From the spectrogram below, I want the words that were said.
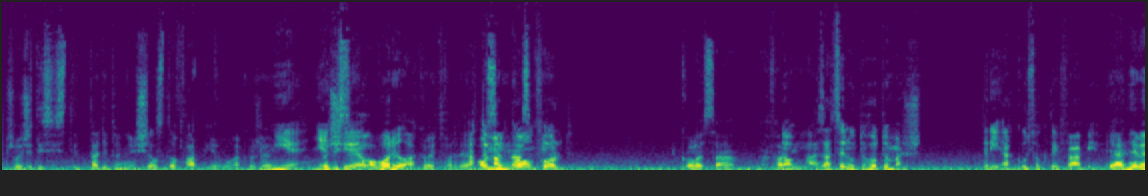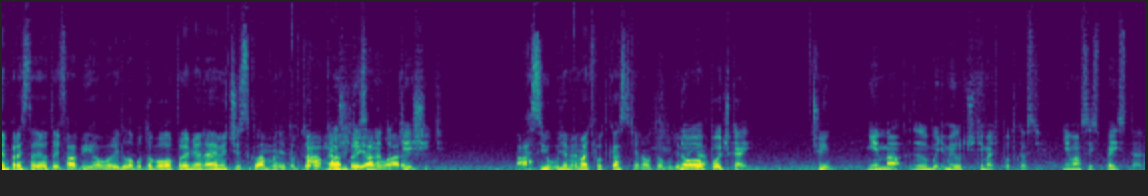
Že ty si tady to nešiel s tou Fabiou, akože... Nie, To by si nešiel. hovoril, ako je tvrdé. A to mám 18 komfort. kolesa na No Fabii. a za cenu tohoto máš 3 a kúsok tej Fabie. Ja neviem prestať o tej Fabii hovoriť, lebo to bolo pre mňa najväčšie sklamanie tohto A roka, a to môžete je sa na to január. tešiť. Asi ju budeme mať v podcaste, no to bude No mega. počkaj, Či? Nemá, budeme ju určite mať v podcaste. Nemal si Space Star.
